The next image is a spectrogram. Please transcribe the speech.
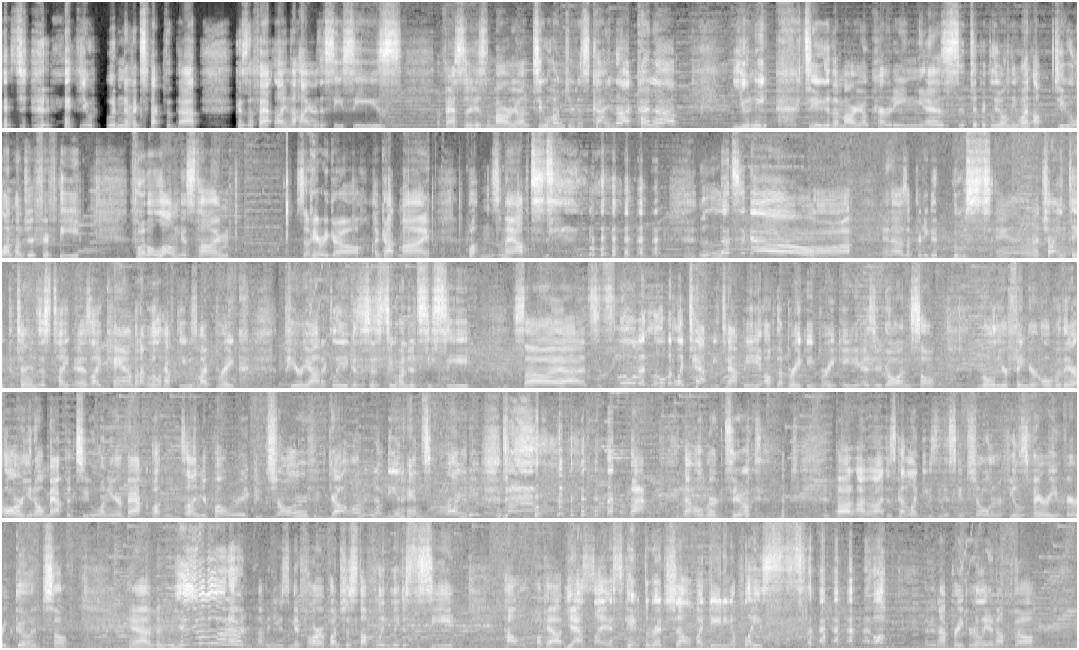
if you wouldn't have expected that, because the fat, the higher the CCs, the faster it is in Mario, and 200 is kinda, kinda unique to the Mario Karting, as it typically only went up to 150 for the longest time. So here we go. I've got my buttons mapped. Let's go! And that was a pretty good boost, and I'm going to try and take the turns as tight as I can, but I will have to use my brake periodically, because this is 200cc. So yeah, it's, it's a little bit, little bit like tappy-tappy of the breaky-breaky as you're going, so roll your finger over there, or, you know, map it to one of your back buttons on your Power controller if you've got one of the enhanced variety. that will work too. uh, I don't know, I just kind of like using this controller. It feels very, very good, so... Yeah, I've been I've been using it for a bunch of stuff lately just to see how... Okay, uh, yes! I escaped the red shell by gaining a place! oh! I did not brake early enough, though.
